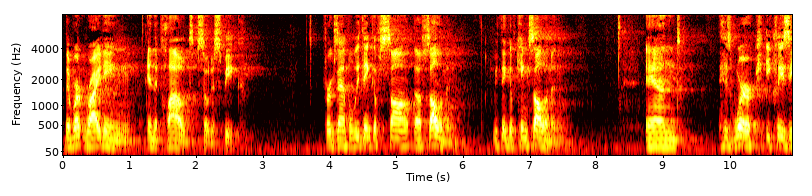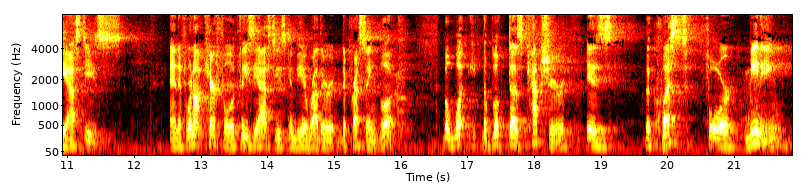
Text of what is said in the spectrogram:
They weren't writing in the clouds, so to speak. For example, we think of, Sol- of Solomon, we think of King Solomon and his work, Ecclesiastes. And if we're not careful, Ecclesiastes can be a rather depressing book. But what the book does capture is the quest for meaning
